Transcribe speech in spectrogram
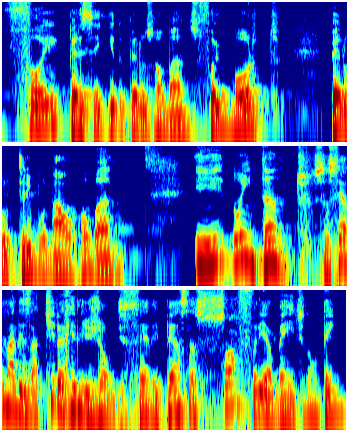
foi perseguido pelos romanos, foi morto pelo tribunal romano. E, no entanto, se você analisar, tira a religião de cena e pensa só friamente, não tem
